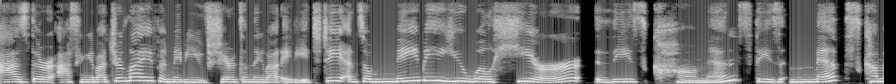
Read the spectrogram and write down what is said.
as they're asking about your life and maybe you've shared something about ADHD. And so maybe you will hear these comments, these myths come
